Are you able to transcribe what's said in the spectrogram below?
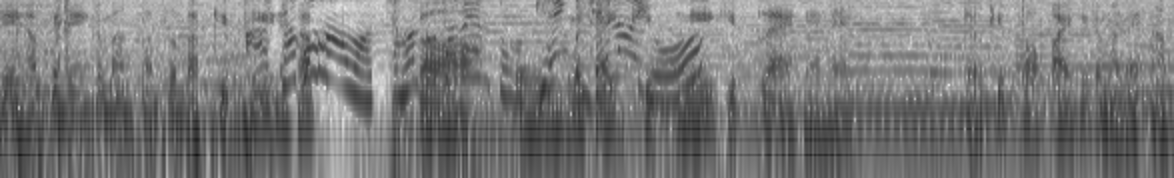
เคครับเป็นไงกันบ้างครับสำหรับคลิปนี้นะครับก็ไม่ใช่คลิปนี้คลิปแรกแน่ๆเดี๋ยวคลิปต่อไปก็จะมาแนะนำ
